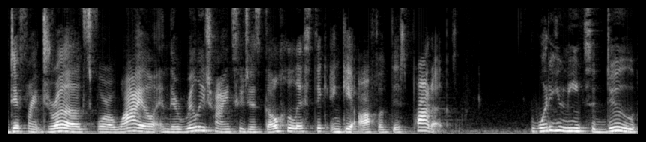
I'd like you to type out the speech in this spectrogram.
different drugs for a while and they're really trying to just go holistic and get off of this product? What do you need to do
